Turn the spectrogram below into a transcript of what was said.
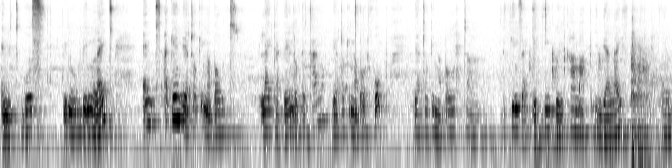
and it goes, you know, being light. And again, they are talking about light at the end of the tunnel. They are talking about hope. They are talking about uh, the things that they think will come up in their life. And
